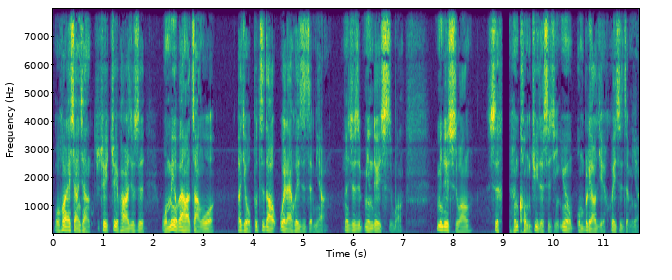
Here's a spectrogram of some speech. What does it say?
我后来想想，最最怕的就是我没有办法掌握，而且我不知道未来会是怎么样。那就是面对死亡，面对死亡。”是很恐惧的事情，因为我们不了解会是怎么样。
